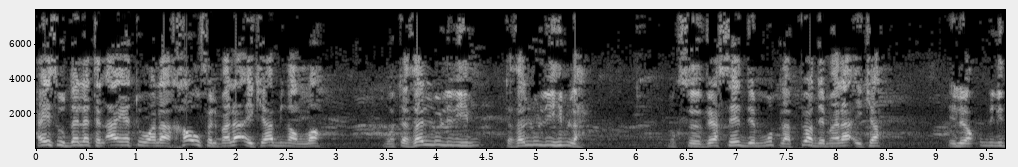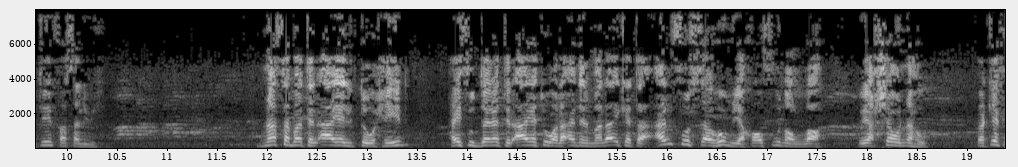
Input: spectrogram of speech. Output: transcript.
حيث دلت الآية على خوف الملائكة من الله وتذللهم تذللهم له donc ce verset démontre la peur des malaïkas et leur humilité face à lui مناسبة الآية للتوحيد حيث دلت الآية على أن الملائكة أنفسهم يخافون الله ويخشونه فكيف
